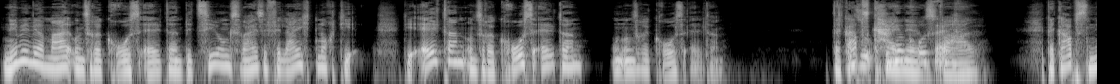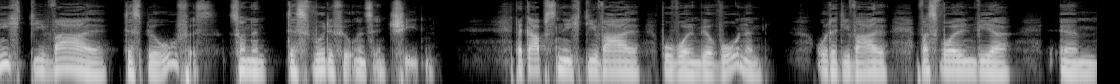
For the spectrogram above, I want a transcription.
nehmen wir mal unsere Großeltern, beziehungsweise vielleicht noch die, die Eltern unserer Großeltern und unsere Großeltern. Da gab es Also keine. Wahl. Da gab es nicht die Wahl des Berufes, sondern das wurde für uns entschieden. Da gab es nicht die Wahl, wo wollen wir wohnen oder die Wahl, was wollen wir, ähm,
